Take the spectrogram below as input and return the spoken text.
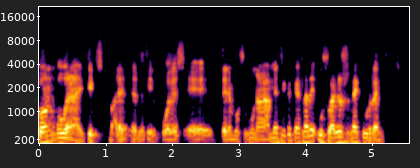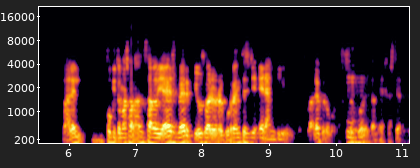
con Google Analytics, ¿vale? Es decir, puedes, eh, tenemos una métrica que es la de usuarios recurrentes, ¿vale? Un poquito más avanzado ya es ver qué usuarios recurrentes eran clientes, ¿vale? Pero bueno, eso se puede también gestionar.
